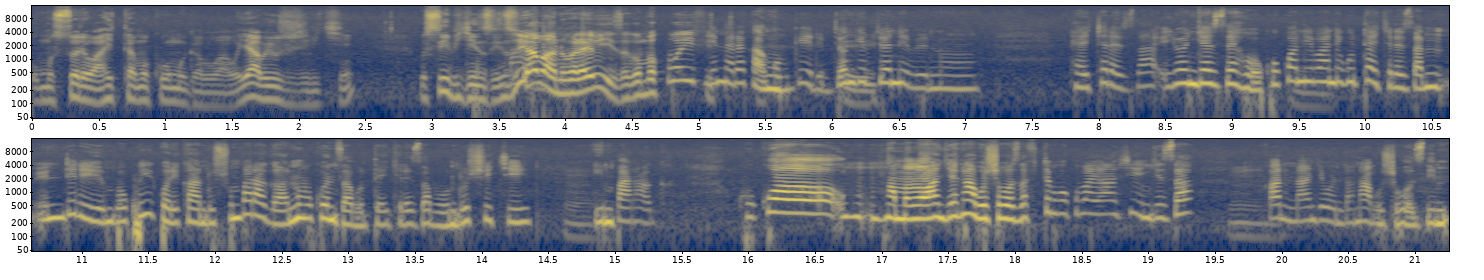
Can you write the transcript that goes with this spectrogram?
umusore wahitamo kuba umugabo wawe. Yaba yujuje ibiki? Usibye inzu. Inzu y'abantu barabizi agomba kuba ayifite. Nyine reka nkubwire. Ibyo ngibyo ni ibintu ntekereza iyo ngezeho kuko niba ndi gutekereza indirimbo kuyikora ikandusha imbaraga n'ubukwe nzabutekereza bundusha iki? Imbaraga. Kuko nk- nka mama wanjye nta bushobozi afite bwo kuba yanshingiza kandi nanjye wenda nta bushobozi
